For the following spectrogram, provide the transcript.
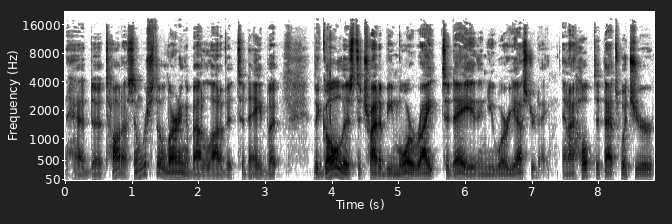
had uh, taught us. And we're still learning about a lot of it today. But the goal is to try to be more right today than you were yesterday. And I hope that that's what your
